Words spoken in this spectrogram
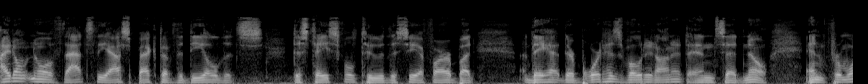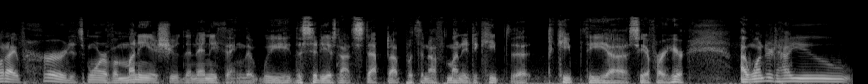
I don't know if that's the aspect of the deal that's distasteful to the CFR, but they had their board has voted on it and said no. And from what I've heard, it's more of a money issue than anything that we the city has not stepped up with enough money to keep the to keep the uh, CFR here. I wondered how you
